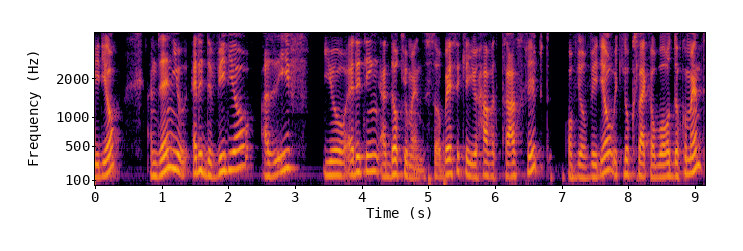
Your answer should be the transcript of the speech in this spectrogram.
video and then you edit the video as if you're editing a document. So basically you have a transcript of your video. It looks like a Word document.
